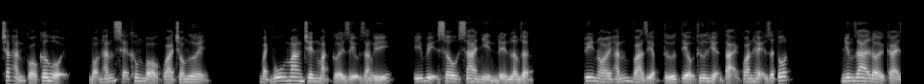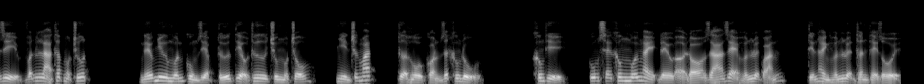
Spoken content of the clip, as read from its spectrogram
Chắc hẳn có cơ hội, bọn hắn sẽ không bỏ qua cho ngươi. Bạch vũ mang trên mặt cười dịu dàng ý ý vị sâu xa nhìn đến lâm giật tuy nói hắn và diệp tứ tiểu thư hiện tại quan hệ rất tốt, nhưng ra đời cái gì vẫn là thấp một chút. Nếu như muốn cùng diệp tứ tiểu thư chung một chỗ, nhìn trước mắt, tựa hồ còn rất không đủ. Không thì, cũng sẽ không mỗi ngày đều ở đó giá rẻ huấn luyện quán, tiến hành huấn luyện thân thể rồi.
